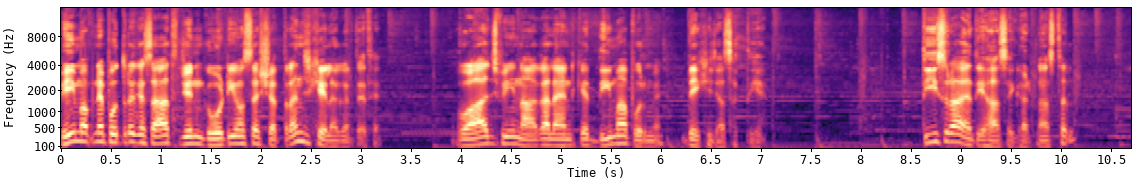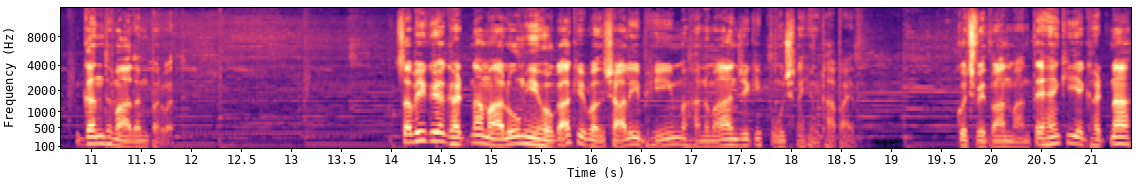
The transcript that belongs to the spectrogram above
भीम अपने पुत्र के साथ जिन गोटियों से शतरंज खेला करते थे, वो आज भी नागालैंड के दीमापुर में देखी जा सकती है। तीसरा ऐतिहासिक घटनास्थल गंधमादन पर्वत। सभी को यह घटना मालूम ही होगा कि बलशाली भीम हनुमान जी की पूछ नहीं उठा पाए थे। कुछ विद्वान मानते हैं कि यह घटना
